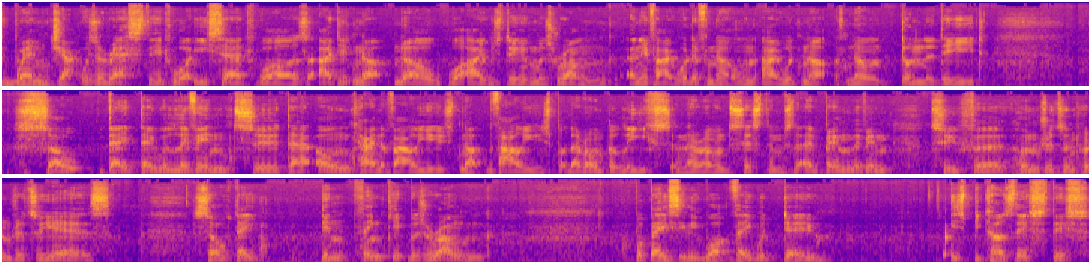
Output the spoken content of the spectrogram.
when Jack was arrested, what he said was, "I did not know what I was doing was wrong, and if I would have known, I would not have known done the deed." So they they were living to their own kind of values, not values, but their own beliefs and their own systems that had been living to for hundreds and hundreds of years. So they didn't think it was wrong. But basically, what they would do is because this this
